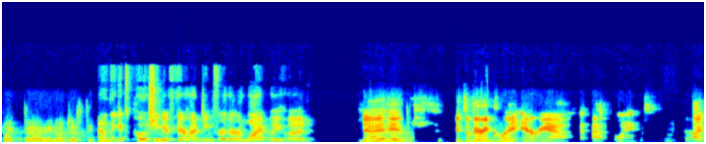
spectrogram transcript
but uh, you know, just I don't eat. think it's poaching if they're hunting for their livelihood. Yeah, yeah it, it's, it's a very gray area at that point. I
